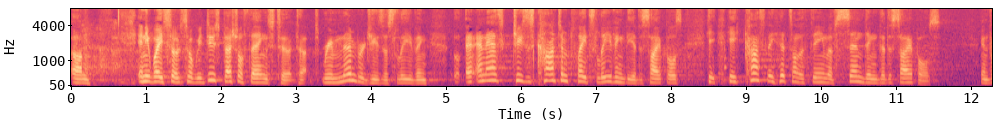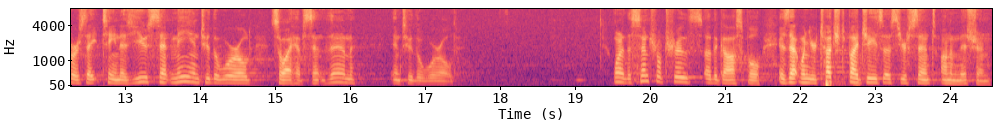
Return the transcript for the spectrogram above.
Um, anyway, so, so we do special things to, to remember Jesus leaving. And, and as Jesus contemplates leaving the disciples, he, he constantly hits on the theme of sending the disciples. In verse 18, as you sent me into the world, so I have sent them into the world. One of the central truths of the gospel is that when you're touched by Jesus, you're sent on a mission.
